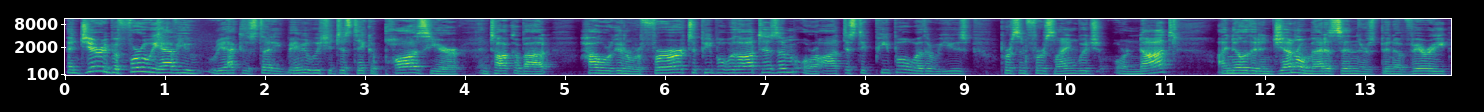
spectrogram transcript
And Jerry, before we have you react to the study, maybe we should just take a pause here and talk about how we're going to refer to people with autism or autistic people, whether we use person first language or not. I know that in general medicine, there's been a very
